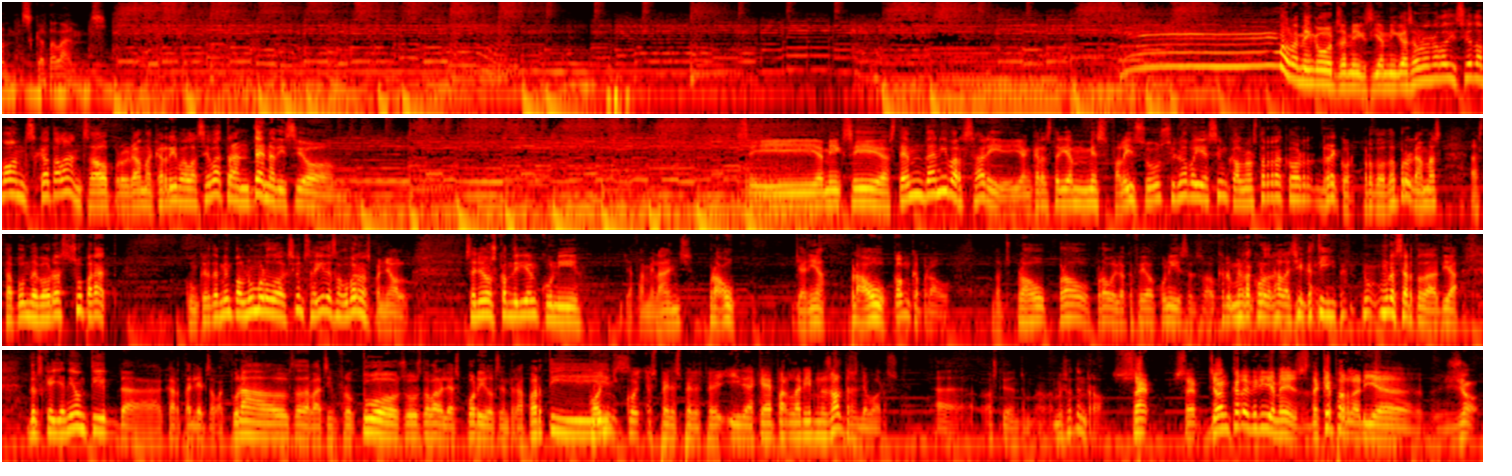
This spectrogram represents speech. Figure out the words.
Bons catalans. Molt benvinguts, amics i amigues, a una nova edició de Bons Catalans, el programa que arriba a la seva trentena edició. Sí, amics, sí, estem d'aniversari i encara estaríem més feliços si no veiéssim que el nostre record, rècord perdó, de programes està a punt de veure's superat, concretament pel número d'eleccions seguides al govern espanyol. Senyors, com dirien Cuní, ja fa mil anys, prou, ja n'hi ha, prou. Com que prou? Doncs prou, prou, prou, allò que feia el Cuní, saps? el que només recordarà la gent que tinc una certa edat, ja. Doncs que ja n'hi ha un tip de cartellets electorals, de debats infructuosos, de baralles pòrils entre partits... Cony, cony, espera, espera, espera. I de què parlaríem nosaltres, llavors? Uh, hòstia, doncs amb, això tens raó. Sep, sep. Jo encara diria més. De què parlaria jo?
